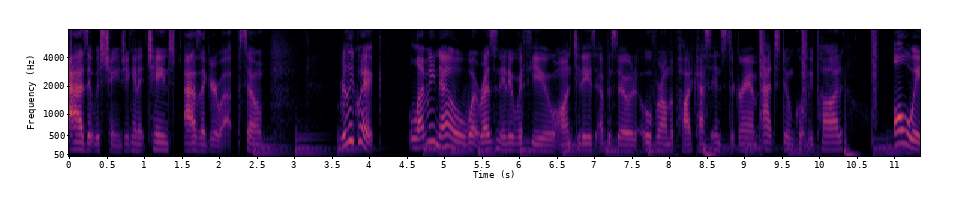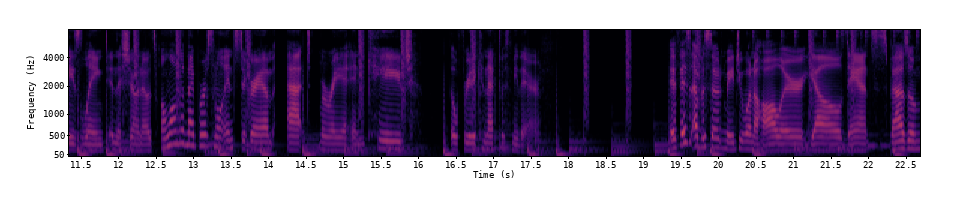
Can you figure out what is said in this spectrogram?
as it was changing and it changed as I grew up. So, really quick, let me know what resonated with you on today's episode over on the podcast Instagram at Don't Quote Me Pod. Always linked in the show notes, along with my personal Instagram at Mereyah in Cage. Feel free to connect with me there. If this episode made you want to holler, yell, dance, spasm,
